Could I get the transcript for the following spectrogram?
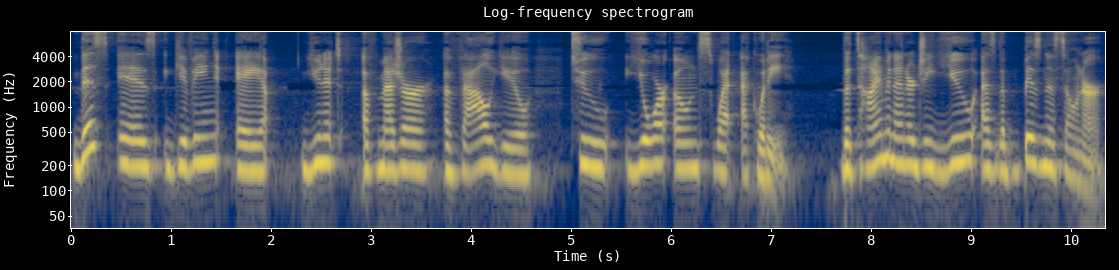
This is giving a unit of measure, of value to your own sweat equity the time and energy you, as the business owner,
